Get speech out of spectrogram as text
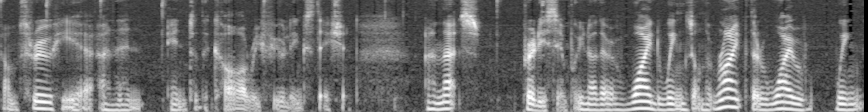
come through here and then into the car refueling station. And that's pretty simple. You know, there are wide wings on the right, there are wide wing,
